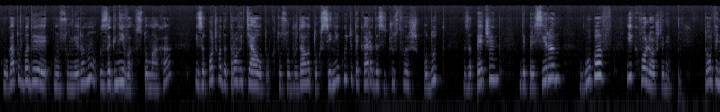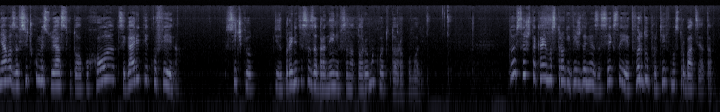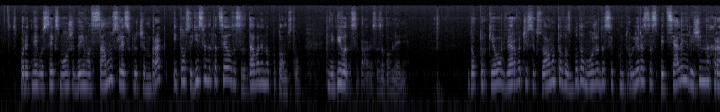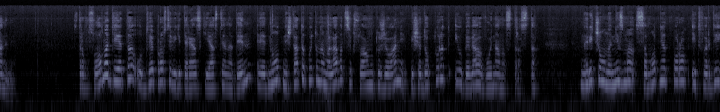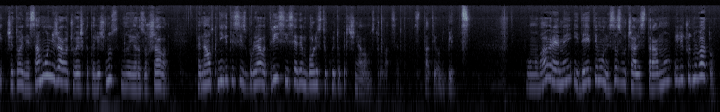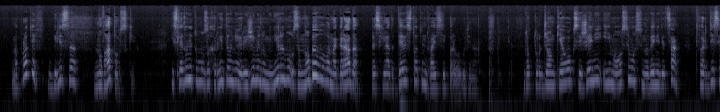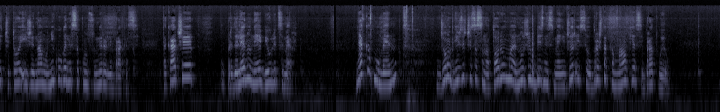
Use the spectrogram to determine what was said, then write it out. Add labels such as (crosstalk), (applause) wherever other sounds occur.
когато бъде консумирано, загнива стомаха и започва да трови тялото, като освобождава токсини, които те карат да се чувстваш подут, запечен, депресиран, глупав и какво ли още не. То обвинява за всичко месояството, алкохола, цигарите и кофеина. Всички от изброените са забранени в санаториума, който той ръководи. Той също така има строги виждания за секса и е твърдо против мастурбацията – според него секс може да има само след сключен брак и то с единствената цел за създаване на потомство. Не бива да се прави за забавление. Доктор Келок вярва, че сексуалната възбуда може да се контролира с специален режим на хранене. Здравословна диета от две прости вегетариански ястия на ден е едно от нещата, които намаляват сексуалното желание, пише докторът и обявява война на страстта – нарича онанизма самотният порок и твърди, че той не само унижава човешката личност, но и я разрушава. В една от книгите си изброява 37 болести, които причинява мастурбацията. Статия от Блиц. По това време идеите му не са звучали странно или чудновато. Напротив, били са новаторски. Изследването му за хранителния режим е номинирано за Нобелова награда през 1921 година. Доктор Джон Келок се жени и има 8 осиновени деца. Твърди се, че той и жена му никога не са консумирали брака си. Така че определено не е бил лицемер. Някакъв момент Джон вижда, че за санаториума е нужен бизнес менеджер и се обръща към малкия си брат Уил.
